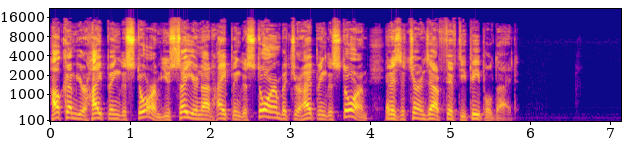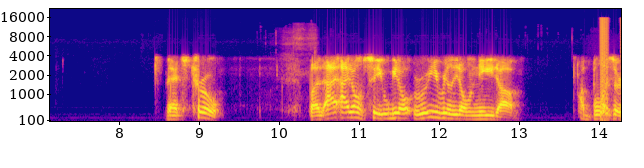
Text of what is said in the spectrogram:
How come you're hyping the storm? You say you're not hyping the storm, but you're hyping the storm. And as it turns out, 50 people died. That's true. But I, I don't see, we, don't, we really don't need a, a blizzard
